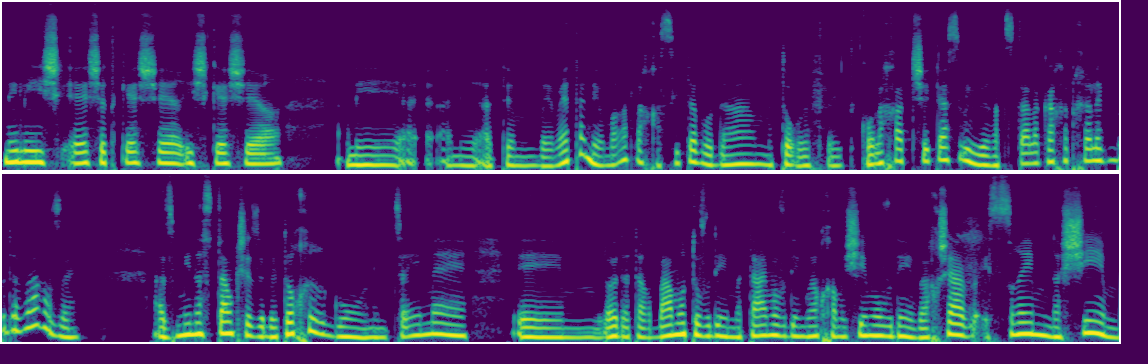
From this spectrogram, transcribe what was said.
תני לי איש, אשת קשר, איש קשר. אני, אני, אתם, באמת, אני אומרת לך, עשית עבודה מטורפת. כל אחת שהייתה סביבי רצתה לקחת חלק בדבר הזה. אז מן הסתם, כשזה בתוך ארגון, נמצאים, אה, אה, לא יודעת, 400 עובדים, 200 עובדים, גם 50 עובדים, ועכשיו 20 נשים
